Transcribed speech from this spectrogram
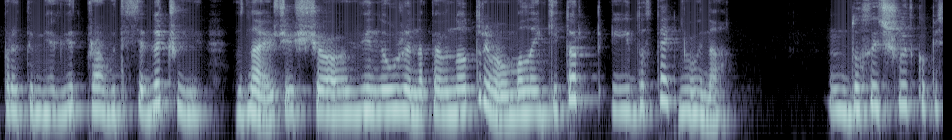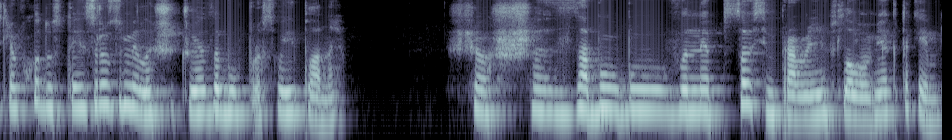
перед тим, як відправитися до чуї, знаючи, що він уже, напевно, отримав маленький торт і достатньо вина. Досить швидко після входу стає зрозуміло, що чуя забув про свої плани. Що ж, забув був не зовсім правильним словом, як таким.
